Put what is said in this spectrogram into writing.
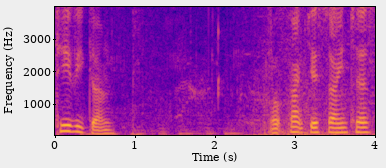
TV gun. Well, thank you, scientist.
